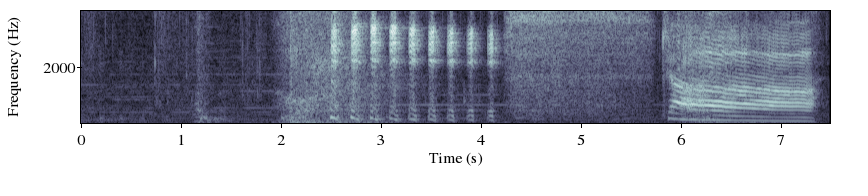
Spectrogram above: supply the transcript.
자.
